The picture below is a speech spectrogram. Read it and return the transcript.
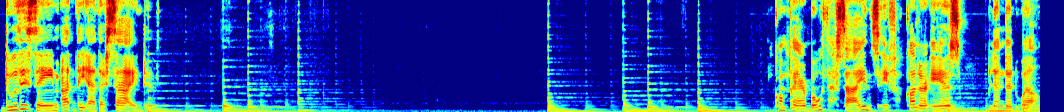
Do the same at the other side. Compare both sides if color is blended well.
